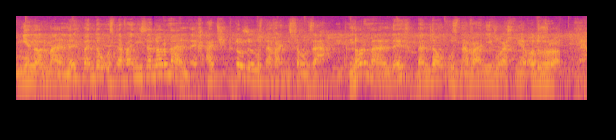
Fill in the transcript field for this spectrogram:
nienormalnych, będą uznawani za normalnych, a ci, którzy uznawani są za normalnych, będą uznawani właśnie odwrotnie.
